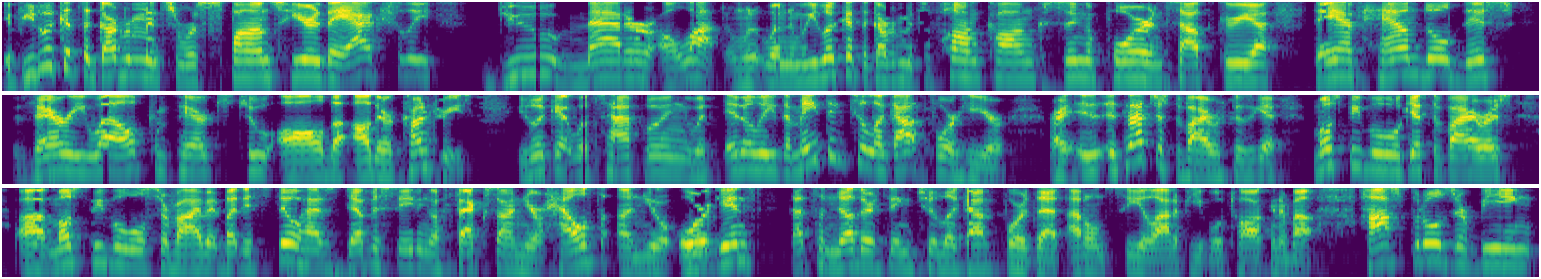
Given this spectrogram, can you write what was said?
If you look at the government's response here, they actually do matter a lot. When, when we look at the governments of Hong Kong, Singapore, and South Korea, they have handled this very well compared to all the other countries. You look at what's happening with Italy. The main thing to look out for here, right, is it's not just the virus, because again, most people will get the virus, uh, most people will survive it, but it still has devastating effects on your health, on your organs. That's another thing to look out for that I don't see a lot of people talking about. Hospitals are being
